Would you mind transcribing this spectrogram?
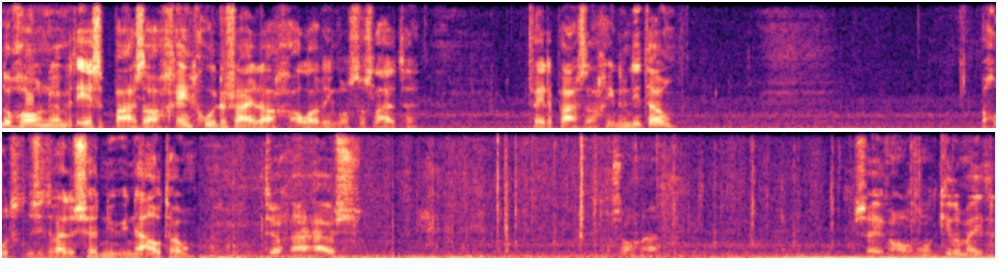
Nog gewoon met eerste paasdag en Goede Vrijdag alle winkels te sluiten. Tweede paasdag idem dito. Maar goed, dan zitten wij dus nu in de auto. Terug naar huis. Zo'n uh, 700 kilometer.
